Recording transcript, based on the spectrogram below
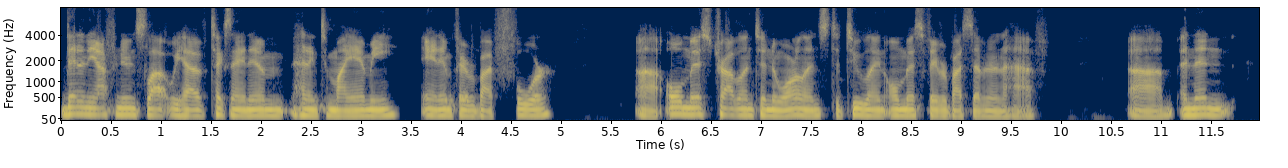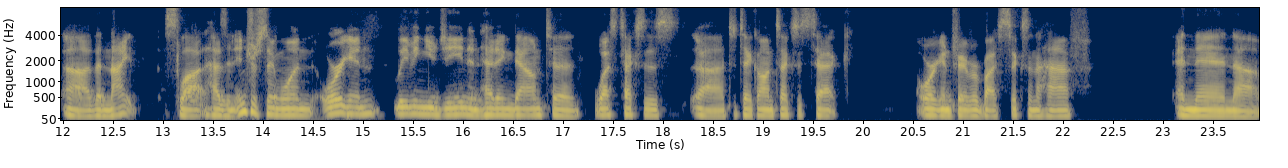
Then in the afternoon slot, we have Texas A&M heading to Miami. A&M favored by four. Uh, Ole Miss traveling to New Orleans to Tulane. Ole Miss favored by seven and a half. Um, and then uh, the night slot has an interesting one. Oregon leaving Eugene and heading down to West Texas uh, to take on Texas Tech. Oregon favored by six and a half. And then uh,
